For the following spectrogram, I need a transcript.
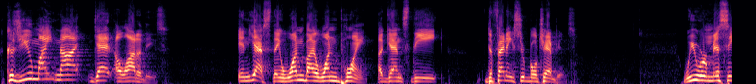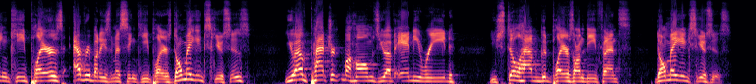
Because you might not get a lot of these. And yes, they won by one point against the defending Super Bowl champions. We were missing key players. Everybody's missing key players. Don't make excuses. You have Patrick Mahomes, you have Andy Reid, you still have good players on defense. Don't make excuses.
